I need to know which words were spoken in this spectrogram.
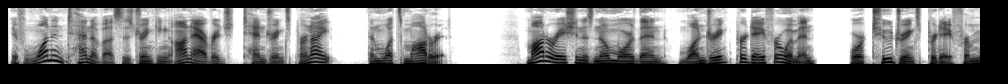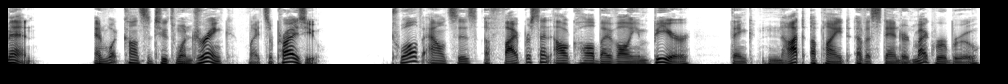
If 1 in 10 of us is drinking on average 10 drinks per night, then what's moderate? Moderation is no more than one drink per day for women or two drinks per day for men. And what constitutes one drink might surprise you. 12 ounces of 5% alcohol by volume beer think not a pint of a standard microbrew,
